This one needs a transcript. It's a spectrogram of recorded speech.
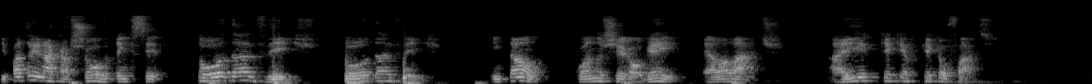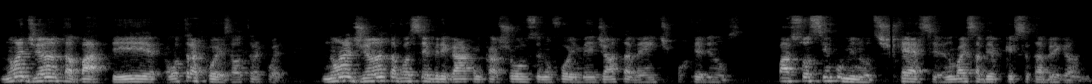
E para treinar cachorro tem que ser toda vez, toda vez. Então, quando chega alguém, ela late. Aí, o que, que, que, que eu faço? Não adianta bater. Outra coisa, outra coisa. Não adianta você brigar com o cachorro se não for imediatamente, porque ele não. Passou cinco minutos, esquece, ele não vai saber por que você está brigando.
